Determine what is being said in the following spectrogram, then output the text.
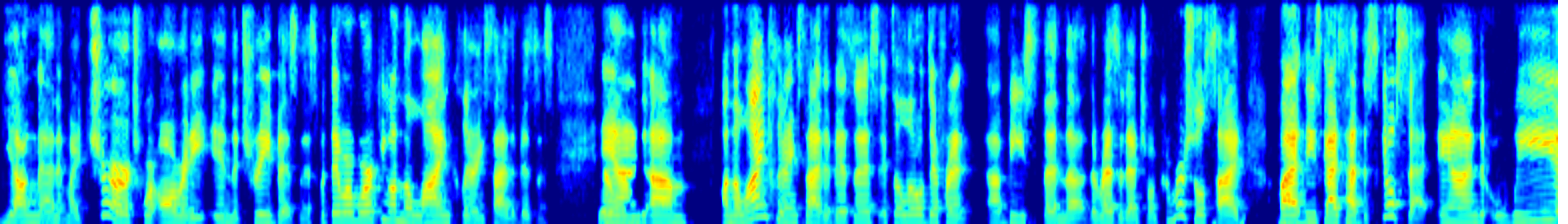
young men at my church were already in the tree business, but they were working on the line clearing side of the business. Yep. And um, on the line clearing side of the business, it's a little different uh, beast than the, the residential and commercial side, but mm-hmm. these guys had the skill set. And we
